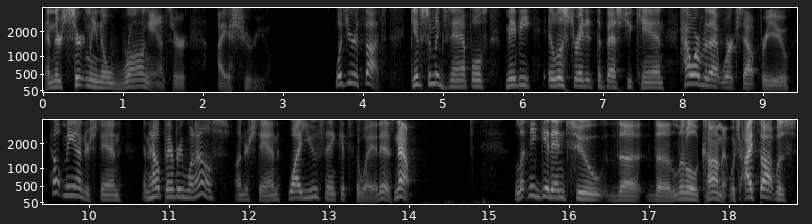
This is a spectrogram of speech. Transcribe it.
and there's certainly no wrong answer, I assure you. What's your thoughts? Give some examples, maybe illustrate it the best you can, however that works out for you. Help me understand and help everyone else understand why you think it's the way it is. Now, let me get into the the little comment which I thought was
